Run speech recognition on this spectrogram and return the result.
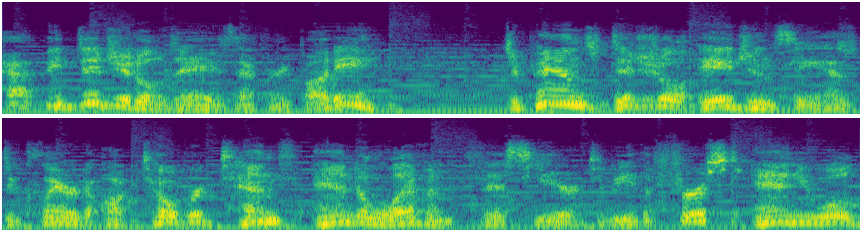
Happy Digital Days, everybody! Japan's digital agency has declared October 10th and 11th this year to be the first annual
